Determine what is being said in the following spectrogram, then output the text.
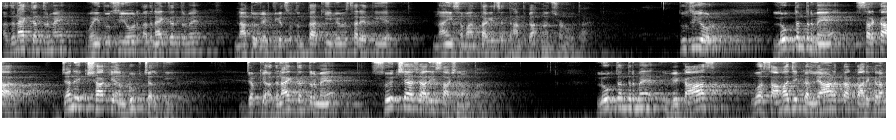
अधिनायक तंत्र में, वहीं दूसरी ओर अधिनायक तंत्र में ना तो व्यक्तिगत स्वतंत्रता की व्यवस्था रहती है, ना ही समानता के सिद्धांत का अनुसरण होता है। दूसरी ओर, लोकतंत्र में सरकार जन इच्छा के अनुरूप चलती है, जबकि अधिनायक तंत्र में स्वेच्छाचारी शासन होता है। लोकतंत्र में विकास व सामाजिक कल्याण का कार्यक्रम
